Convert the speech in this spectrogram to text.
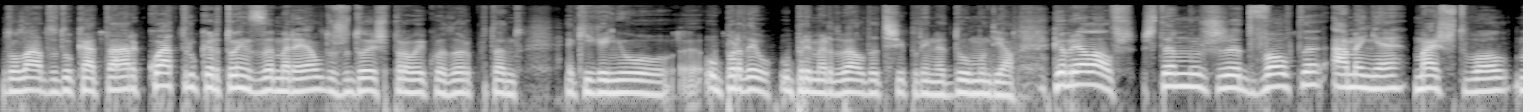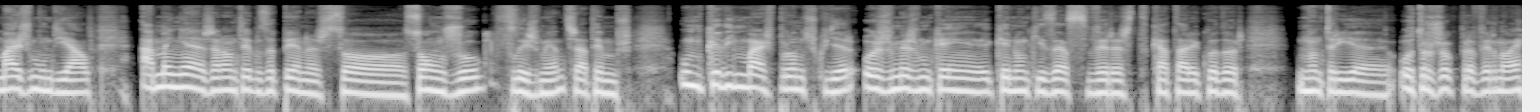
do lado do Qatar, 4 cartões amarelos, 2 para o Equador. Portanto, aqui ganhou eh, ou perdeu o primeiro duelo da disciplina do Mundial. Gabriel Alves, estamos eh, de volta amanhã. Mais futebol, mais Mundial. Amanhã já não temos apenas só, só um jogo, felizmente. Já temos um bocadinho mais para onde escolher. Hoje mesmo, quem, quem não quisesse ver este Qatar-Equador não teria outro jogo para ver, não é?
